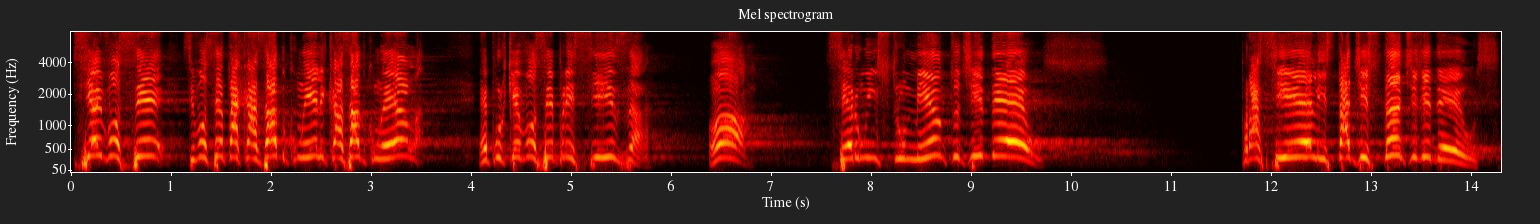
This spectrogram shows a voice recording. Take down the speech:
Se e você, se você está casado com ele, casado com ela, é porque você precisa, ó, ser um instrumento de Deus. Para se ele está distante de Deus,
